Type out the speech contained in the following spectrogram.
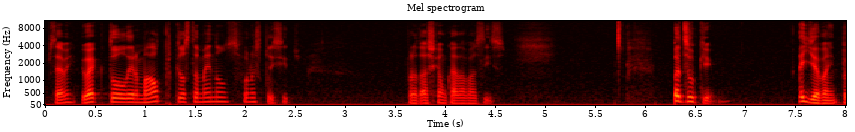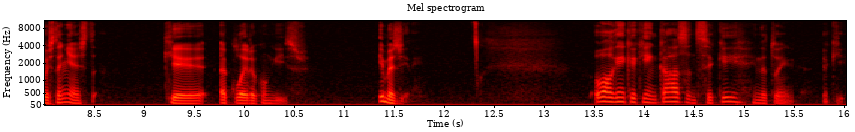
Percebem? Eu é que estou a ler mal porque eles também não foram explícitos. Pronto, acho que é um bocado à base disso. Para dizer o quê? Aí é bem, depois tenho esta, que é a coleira com guizos. Imaginem. Ou alguém que aqui em casa, não sei o quê, ainda estou aqui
